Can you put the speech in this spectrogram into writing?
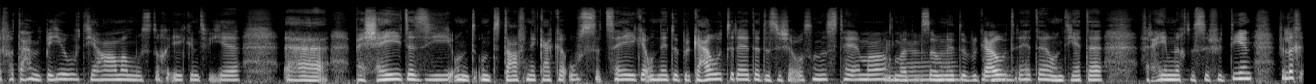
von diesem Bild, ja, man muss doch irgendwie äh, bescheiden sein und, und darf nicht gegen aussen zeigen und nicht über Geld reden. Das ist ja auch so ein Thema. Man Ja. soll nicht über Geld reden und jeder verheimlicht, was er verdient. Vielleicht,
